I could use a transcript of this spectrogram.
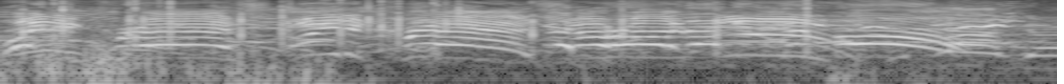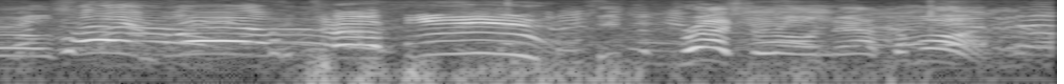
Way to crash! Way to crash! All right, Blue! Good job, girls. Good job, Blue! Keep the pressure on now. Come on.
